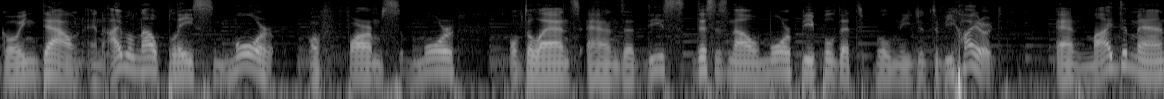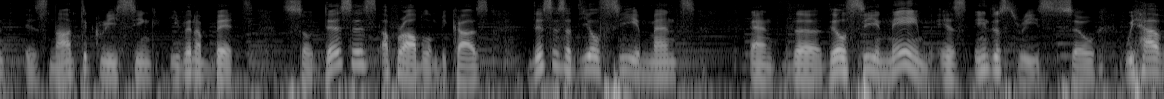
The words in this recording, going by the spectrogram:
going down. And I will now place more of farms more of the lands and uh, this this is now more people that will need you to be hired. And my demand is not decreasing even a bit. So this is a problem because this is a DLC meant and the DLC name is industries. So we have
